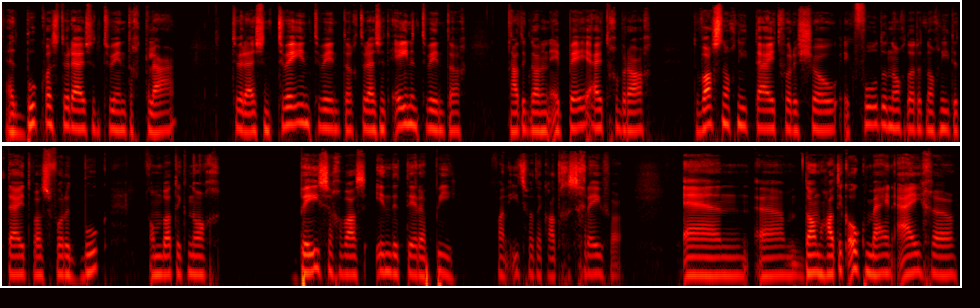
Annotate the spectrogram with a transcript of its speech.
Het boek was 2020 klaar. 2022, 2021 had ik dan een EP uitgebracht. Er was nog niet tijd voor de show. Ik voelde nog dat het nog niet de tijd was voor het boek, omdat ik nog bezig was in de therapie van iets wat ik had geschreven. En ehm, dan had ik ook mijn eigen,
